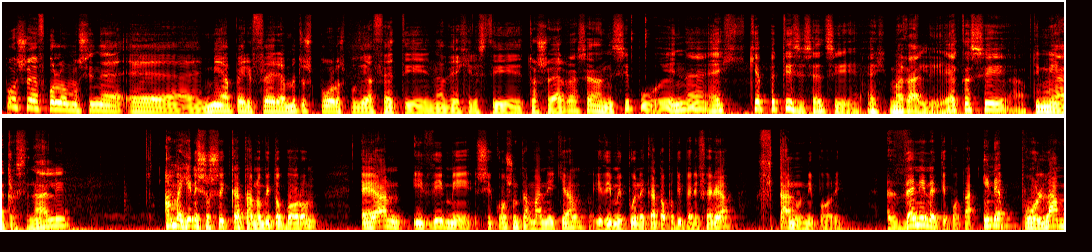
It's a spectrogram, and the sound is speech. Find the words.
Πόσο εύκολο όμως είναι ε, μια περιφέρεια με τους πόρους που διαθέτει να διαχειριστεί τόσο έργα σε ένα νησί που είναι, έχει και απαιτήσεις, έτσι. Έχει μεγάλη έκταση από τη μία άκρη στην άλλη. Άμα γίνει σωστή κατανομή των πόρων, εάν οι Δήμοι σηκώσουν τα μανίκια, οι Δήμοι που είναι κάτω από την περιφέρεια, φτάνουν οι πόροι. Δεν είναι τίποτα. Είναι πολλά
